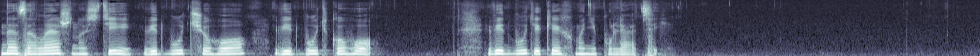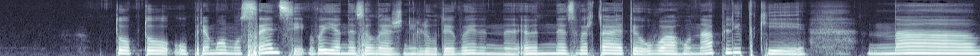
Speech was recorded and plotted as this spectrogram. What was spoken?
незалежності від будь-чого, від будь-кого, від будь-яких маніпуляцій. Тобто, у прямому сенсі ви є незалежні люди, ви не звертаєте увагу на плітки, на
